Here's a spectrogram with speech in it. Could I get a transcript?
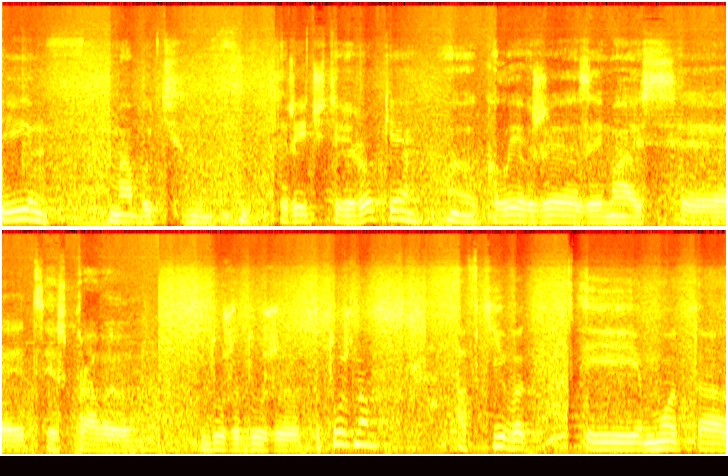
І, мабуть, 3-4 роки, е, коли я вже займаюся цією справою дуже-дуже потужно. Автівок і мото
